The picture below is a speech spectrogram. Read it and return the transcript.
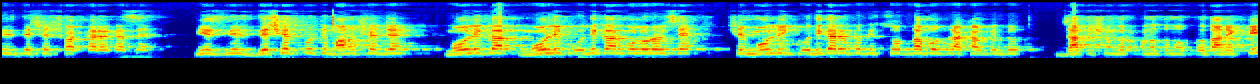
নিজ দেশের সরকারের কাছে, নিজ নিজ দেশের প্রতি মানুষের যে মৌলিকার মৌলিক অধিকারগুলো রয়েছে, সেই মৌলিক অধিকারের প্রতি শ্রদ্ধাবোধ রাখাও কিন্তু জাতিসংঘের অন্যতম প্রধান একটি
